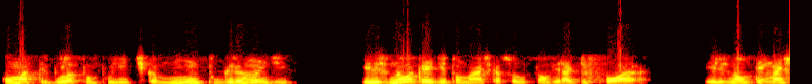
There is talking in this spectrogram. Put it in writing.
com uma tribulação política muito grande, eles não acreditam mais que a solução virá de fora. Eles não têm mais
